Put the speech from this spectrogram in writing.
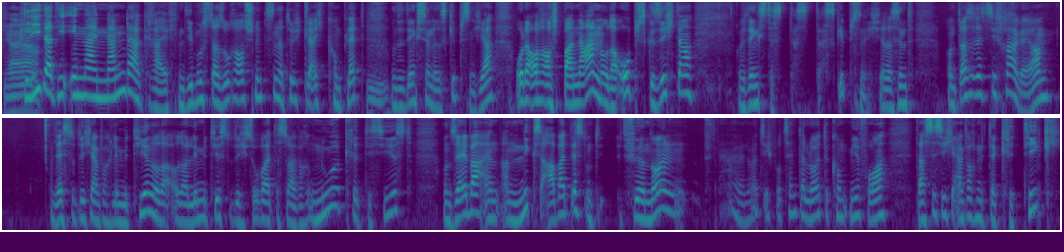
ja, ja. Glieder, die ineinander greifen, die musst du da so rausschnitzen, natürlich gleich komplett. Mhm. Und du denkst dir, das gibt's nicht, ja? Oder auch aus Bananen oder Obst, Gesichter. Und du denkst, das, das, das gibt's nicht. Ja, das sind, und das ist jetzt die Frage, ja. Lässt du dich einfach limitieren oder, oder limitierst du dich so weit, dass du einfach nur kritisierst und selber an, an nichts arbeitest und für neuen 90 Prozent der Leute kommt mir vor, dass sie sich einfach mit der Kritik,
